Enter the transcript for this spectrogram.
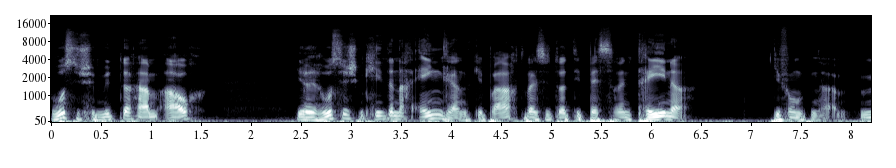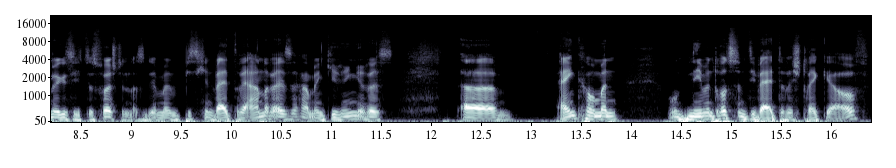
Russische Mütter haben auch ihre russischen Kinder nach England gebracht, weil sie dort die besseren Trainer gefunden haben. Man möge sich das vorstellen. Also die haben ein bisschen weitere Anreise, haben ein geringeres äh, Einkommen und nehmen trotzdem die weitere Strecke auf,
